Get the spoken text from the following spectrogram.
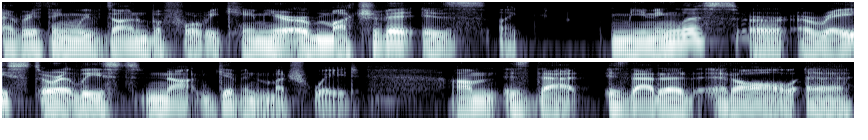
everything we've done before we came here, or much of it, is like meaningless or erased, or at least not given much weight. Um, is that is that a, at all a,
